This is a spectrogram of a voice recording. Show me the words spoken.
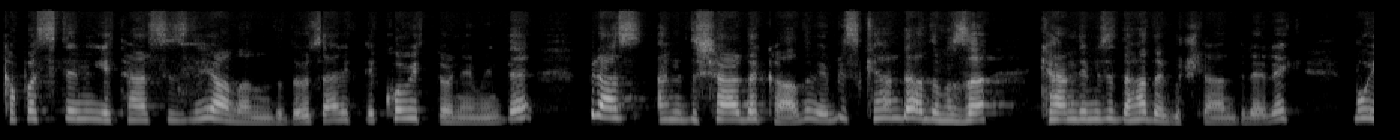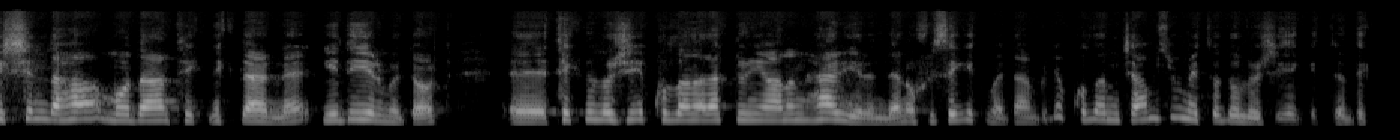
kapasitenin yetersizliği alanında da özellikle Covid döneminde biraz hani dışarıda kaldı ve biz kendi adımıza kendimizi daha da güçlendirerek bu işin daha modern tekniklerle 7-24 e, teknolojiyi kullanarak dünyanın her yerinden ofise gitmeden bile kullanacağımız bir metodolojiye getirdik.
